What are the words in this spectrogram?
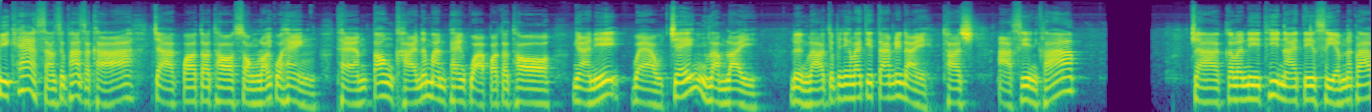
มีแค่ 35 สาขา จากปตท 200 กว่าแห่ง แถมต้องขายน้ำมันแพงกว่าปตท งานนี้แววเจ๊งลำไร เรื่องราวจะเป็นอย่างไรติดตามได้ใน Touch อาเซียนครับ จากกรณีที่นายเตเสียมนะครับ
